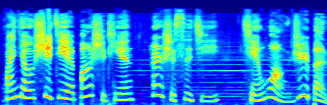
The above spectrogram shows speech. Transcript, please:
环游世界八十天，二十四集，前往日本。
